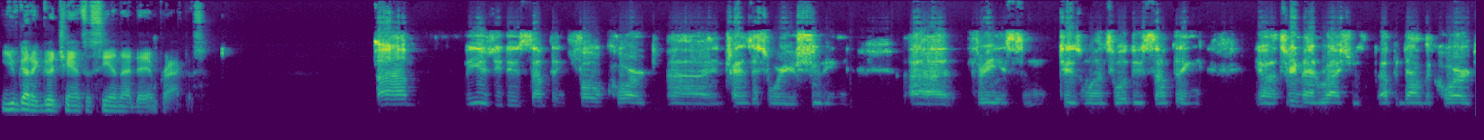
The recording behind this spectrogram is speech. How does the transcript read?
you've got a good chance of seeing that day in practice? Um, we usually do something full court uh, in transition where you're shooting uh, threes and twos and ones. We'll do something, you know, three man rush up and down the court,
